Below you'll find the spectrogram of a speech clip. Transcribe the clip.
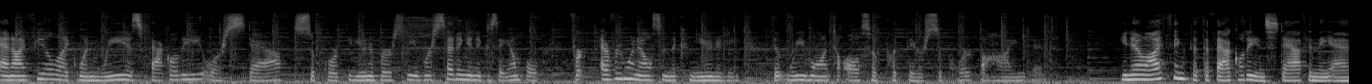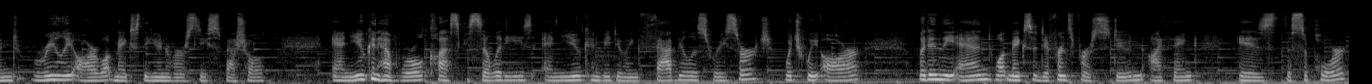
And I feel like when we as faculty or staff support the university, we're setting an example for everyone else in the community that we want to also put their support behind it. You know, I think that the faculty and staff in the end really are what makes the university special. And you can have world-class facilities and you can be doing fabulous research, which we are, but in the end, what makes a difference for a student, I think, is the support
